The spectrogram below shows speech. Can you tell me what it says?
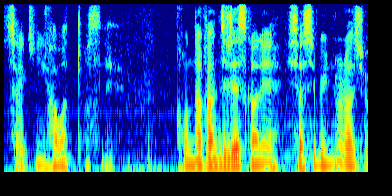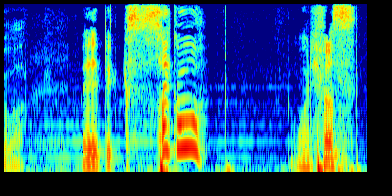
最近ハマってますね。こんな感じですかね久しぶりのラジオは。エーペックス最高！終わります。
